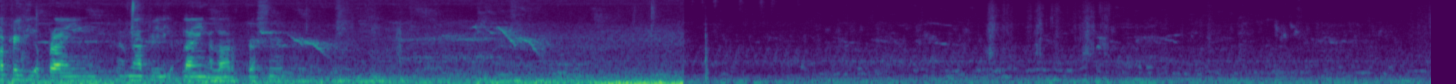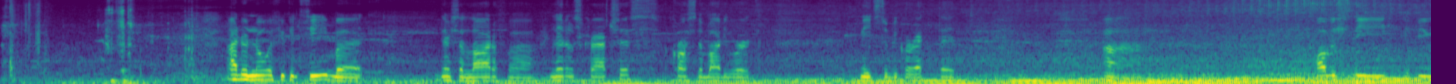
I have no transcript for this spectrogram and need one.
Not really applying I'm not really applying a lot of pressure. I don't know if you could see but there's a lot of uh, little scratches across the bodywork needs to be corrected uh, obviously you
